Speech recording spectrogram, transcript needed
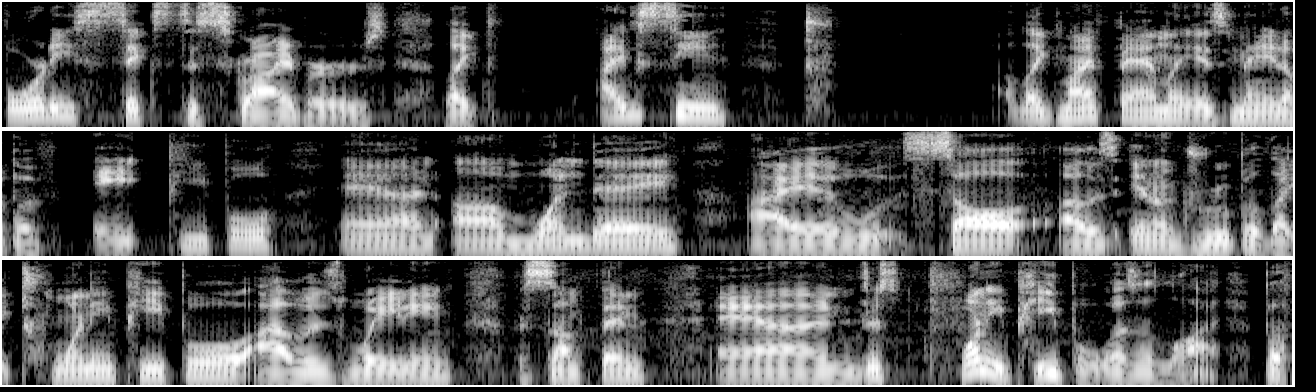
46 subscribers. Like, I've seen like my family is made up of eight people and um one day I saw I was in a group of like 20 people. I was waiting for something and just 20 people was a lot but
